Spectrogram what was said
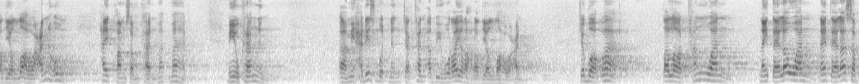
รดิยัลลอฮุอันฮุมให้ความสำคัญมาก ๆ มีอยู่ครั้งหนึ่งมีฮะดิษบทหนึ่งจากท่านอบีฮุไรเราะห์รดิยัลลอฮุอันจะบอกว่าตลอดทั้งวัน ในแต่ละวัน ในแต่ละสัป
